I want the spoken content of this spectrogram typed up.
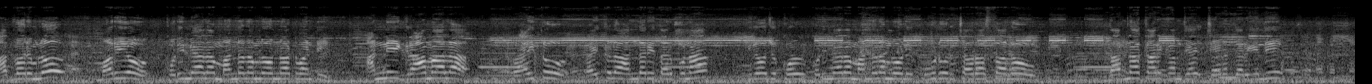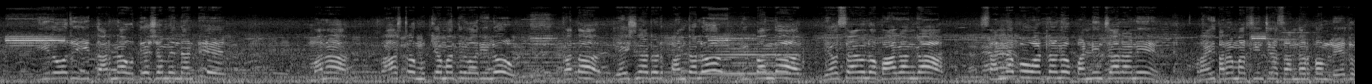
ఆధ్వర్యంలో మరియు కొడిమ్యాల మండలంలో ఉన్నటువంటి అన్ని గ్రామాల రైతు రైతుల అందరి తరపున ఈరోజు కొడిమేల కొడిమ్యాల మండలంలోని పూడూరు చౌరస్తాలో ధర్నా కార్యక్రమం చే- చేయడం జరిగింది. ఈరోజు ఈ ధర్నా ఉద్దేశం ఏంటంటే మన రాష్ట్ర ముఖ్యమంత్రి వారిలో గత చేసినటువంటి పంటలో నిర్బంధ వ్యవసాయంలో భాగంగా సన్నపు వడ్లను పండించాలని పరామర్శించిన సందర్భం లేదు.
